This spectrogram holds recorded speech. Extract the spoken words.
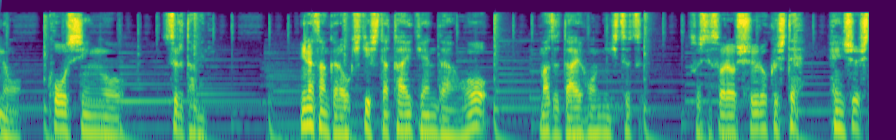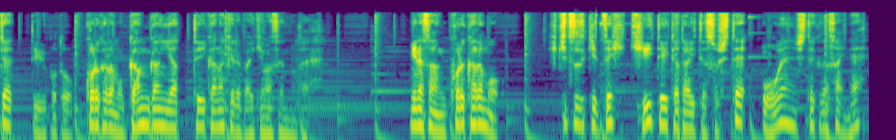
々の更新をするために、皆さんからお聞きした体験談をまず台本にしつつ、そしてそれを収録して、編集してっていうことをこれからもガンガンやっていかなければいけませんので、皆さんこれからも引き続きぜひ聞いていただいてそして応援してくださいね。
